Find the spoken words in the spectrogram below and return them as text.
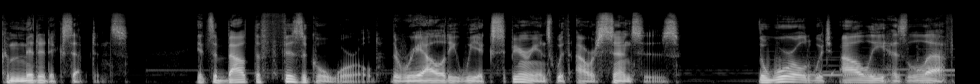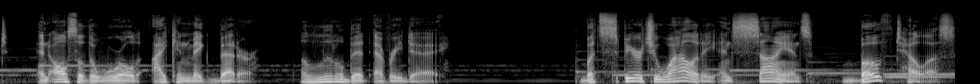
committed acceptance. It's about the physical world, the reality we experience with our senses, the world which Ali has left, and also the world I can make better, a little bit every day. But spirituality and science both tell us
